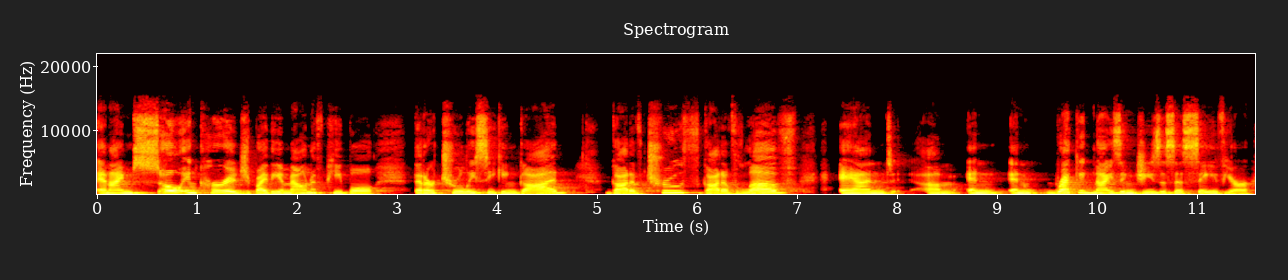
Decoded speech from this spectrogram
and i'm so encouraged by the amount of people that are truly seeking god god of truth god of love and um, and and recognizing Jesus as Savior,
